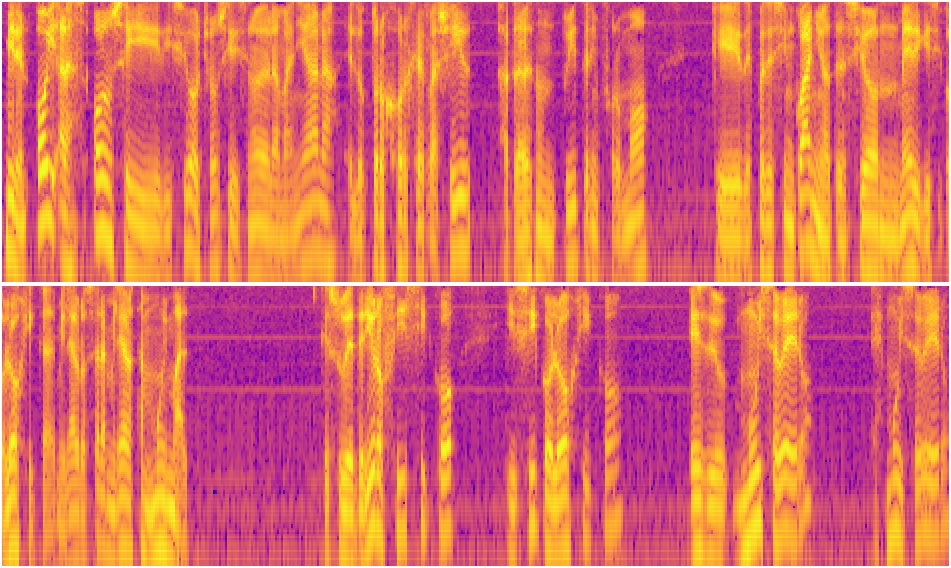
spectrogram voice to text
Miren, hoy a las 11 y 18, 11 y 19 de la mañana, el doctor Jorge Rashid, a través de un Twitter, informó que después de cinco años de atención médica y psicológica de Milagro Sala, Milagro está muy mal. Que su deterioro físico y psicológico es muy severo, es muy severo.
